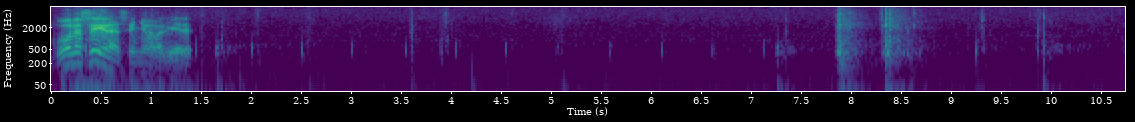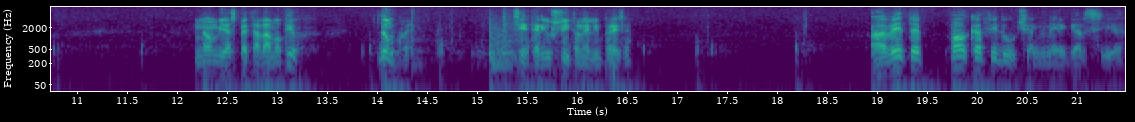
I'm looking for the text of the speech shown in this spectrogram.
Buonasera, signore. Cavaliere. Non vi aspettavamo più. Dunque, siete riuscito nell'impresa? Avete poca fiducia in me, Garcia.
